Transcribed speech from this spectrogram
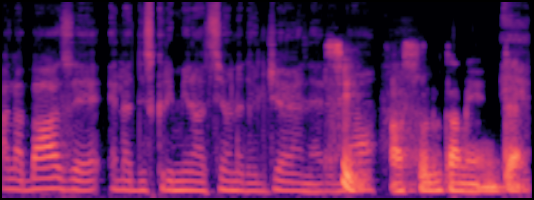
alla base è la discriminazione del genere. Sì, no? assolutamente. E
